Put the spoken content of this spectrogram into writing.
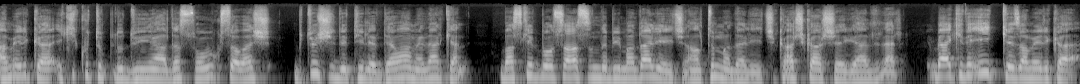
Amerika iki kutuplu dünyada soğuk savaş bütün şiddetiyle devam ederken basketbol sahasında bir madalya için, altın madalya için karşı karşıya geldiler. Belki de ilk kez Amerika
